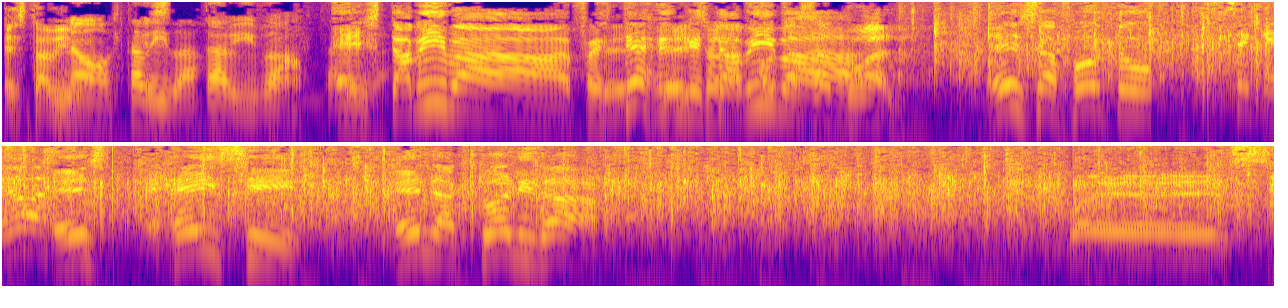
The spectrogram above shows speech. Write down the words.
Está viva. No, está viva. Está viva. ¡Está viva! ¡Festejen De- de que está la foto viva! es actual. Esa foto Se quedó así. es Hazy en la actualidad. Pues.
